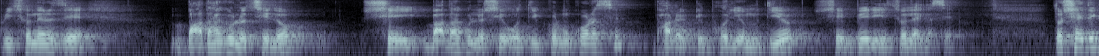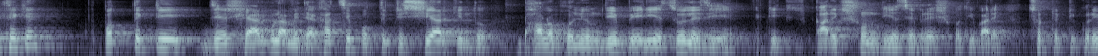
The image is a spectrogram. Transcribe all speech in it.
পিছনের যে বাধাগুলো ছিল সেই বাধাগুলো সে অতিক্রম করেছে, ভালো একটি ভলিউম দিয়েও সে বেরিয়ে চলে গেছে। তো সেদিক থেকে প্রত্যেকটি যে শেয়ারগুলো আমি দেখাচ্ছি, প্রত্যেকটি শেয়ার কিন্তু ভালো ভলিউম দিয়ে বেরিয়ে চলে যেয়ে একটি কারেকশন দিয়েছে বৃহস্পতিবারে। ছোট্ট একটি করে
